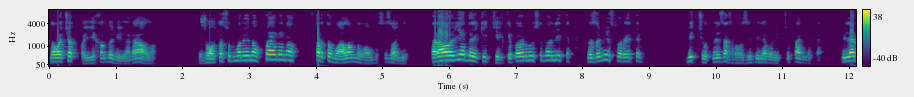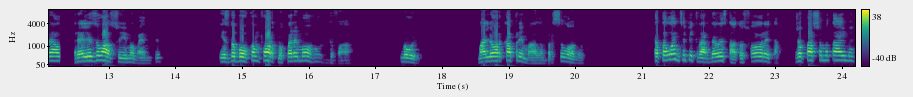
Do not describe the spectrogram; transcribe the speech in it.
новачок поїхав до Віля Реала. Жовта субмарина впевнено стартувала в новому сезоні. Реал Ов'єда, який тільки повернувся до еліти, не зумів створити відчутної загрози біля воріт суперника. Віля Реал реалізував свої моменти і здобув комфортну перемогу 2-0. Мальорка приймала Барселону. Каталонці підтвердили статус фаворита. Вже в першому таймі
